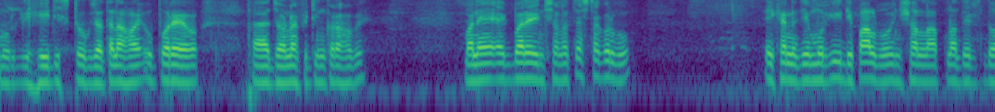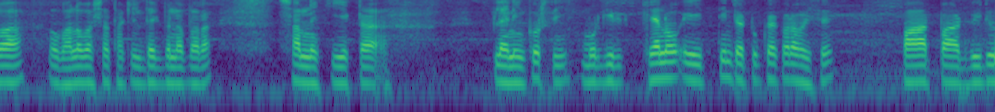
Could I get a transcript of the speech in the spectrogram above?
মুরগির হেড স্ট্রোক যাতে না হয়, উপরেও ঝর্ণা ফিটিং করা হবে। মানে একবারে ইনশাল্লাহ চেষ্টা করব এখানে যে মুরগিটি পালবো, ইনশাল্লাহ আপনাদের দোয়া ও ভালোবাসা থাকলে দেখবেন আপনারা। সামনে কি একটা প্ল্যানিং করছি, মুরগির কেন এই তিনটা টুকরা করা হয়েছে পার্ট পার্ট ভিডিও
